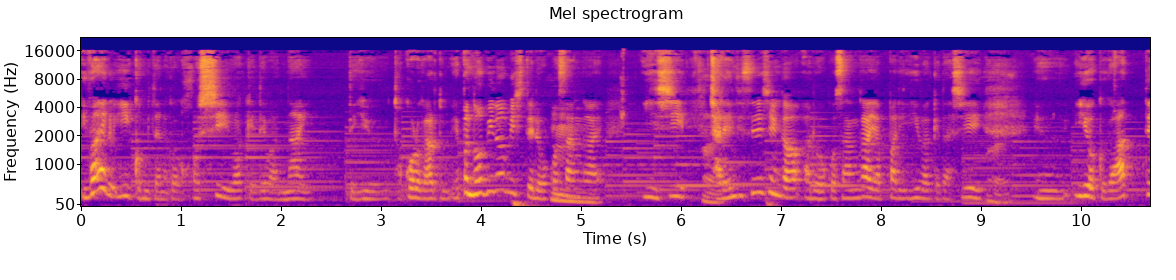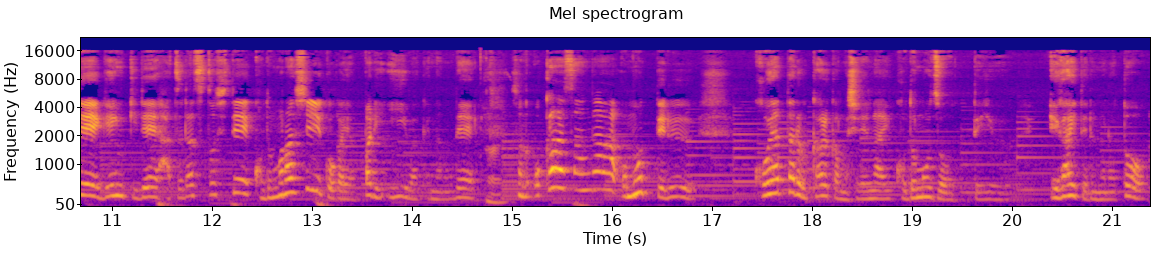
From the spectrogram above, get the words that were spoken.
いわゆるいい子みたいな子が欲しいわけではないっていうところがあると思う。やっぱ伸び伸びしてるお子さんがいいし、うん。はい、チャレンジ精神があるお子さんがやっぱりいいわけだし、はい、うん、意欲があって元気ではつらつとして子供らしい子がやっぱりいいわけなので、はい、そのお母さんが思ってるこうやったら受かるかもしれない子供像っていう描いてるものと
